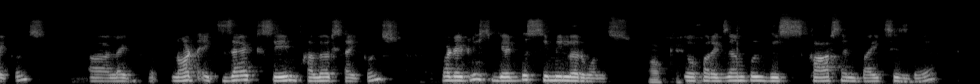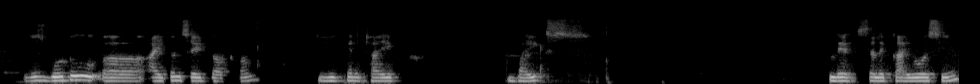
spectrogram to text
icons uh, like not exact same colors icons but at least get the similar ones. Okay. So for example this cars and bikes is there. Just go to uh, icons8.com you can type bikes. Select iOS here,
